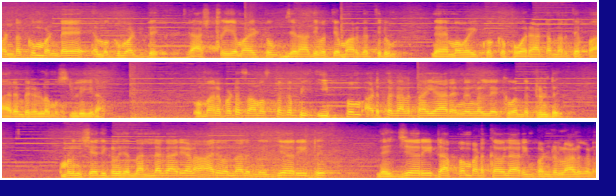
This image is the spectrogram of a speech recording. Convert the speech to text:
പണ്ടക്കും പണ്ടേ നമുക്ക് വേണ്ടിയിട്ട് രാഷ്ട്രീയമായിട്ടും ജനാധിപത്യ മാർഗത്തിലും നിയമവഴിക്കൊക്കെ പോരാട്ടം നടത്തിയ പാരമ്പര്യമുള്ള മുസ്ലിം ലീഗിനാണ്. ബഹുമാനപ്പെട്ട സമസ്തൊക്കെ ഇപ്പം അടുത്ത കാലത്തായി ആ രംഗങ്ങളിലേക്ക് വന്നിട്ടുണ്ട്. നമ്മൾ നിഷേധിക്കുന്നത് നല്ല കാര്യമാണ്. ആര് വന്നാലും നെജ്ജേറിയിട്ട് നെജ്ജേറിയിട്ട് അപ്പം പടക്കാവില്ല അറിയും പണ്ടുള്ള ആളുകൾ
